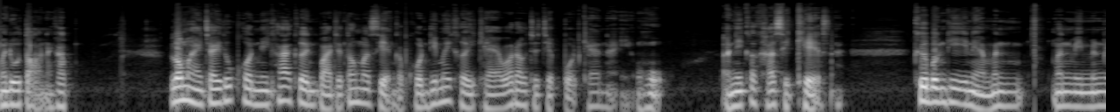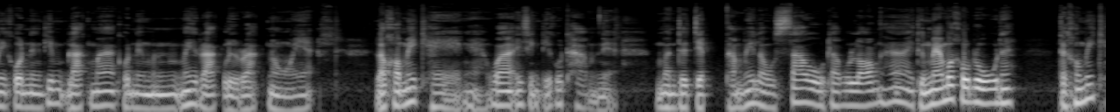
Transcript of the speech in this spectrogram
มาดูต่อนะครับลมหายใจทุกคนมีค่าเกินกว่าจะต้องมาเสี่ยงกับคนที่ไม่เคยแคร์ว่าเราจะเจ็บปวดแค่ไหนโอ้โหอันนี้ก็ classic case นะคือบางทีเนี่ยมันมันมีมันมีคนหนึ่งที่รักมากคนหนึ่งมันไม่รักหรือรักน้อยอะ่ะแล้วเขาไม่แคร์ไงว่าไอ้สิ่งที่เขาทำเนี่ยมันจะเจ็บทำให้เราเศร้าเราร้องไห้ ถึงแม้ว่าเขารู้นะ แต่เขาไม่แค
